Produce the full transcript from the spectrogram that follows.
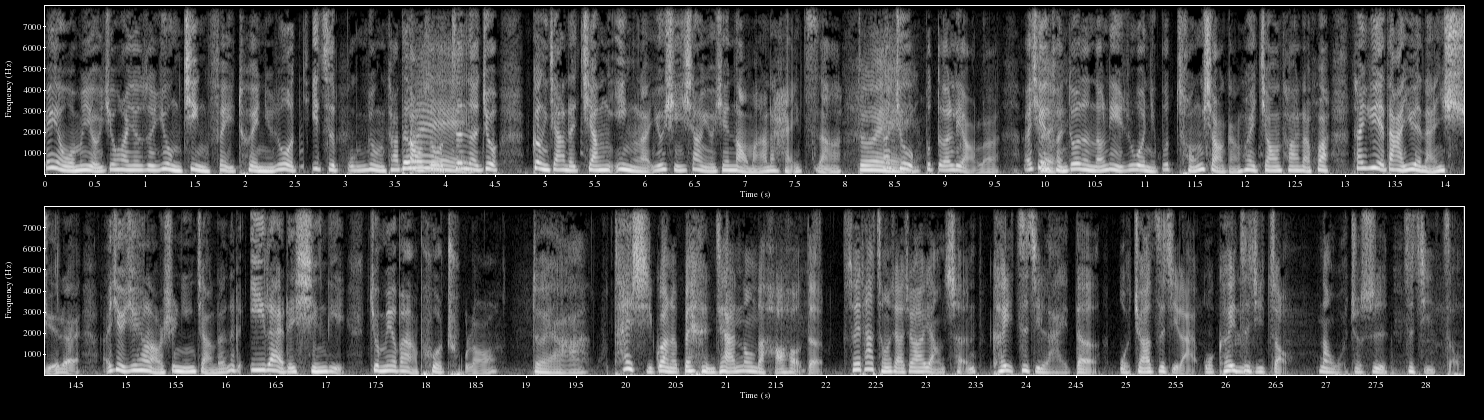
因为我们有一句话就是“用进废退”。你如果一直不用，他到时候真的就更加的僵硬了。尤其像有些脑麻的孩子啊，对，那就不得了了。而且很多的能力，如果你不从小赶快教他的话，他越大越难学了。而且就像老师您讲的那个依赖的心理就没有办法破除喽。对啊。太习惯了被人家弄得好好的，所以他从小就要养成可以自己来的，我就要自己来，我可以自己走，那我就是自己走。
